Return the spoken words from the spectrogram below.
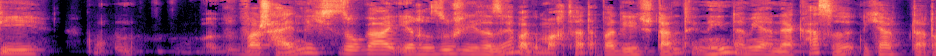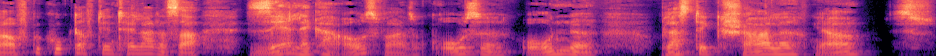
die wahrscheinlich sogar ihre Sushi da selber gemacht hat, aber die stand hinter mir an der Kasse. Ich habe da drauf geguckt auf den Teller. Das sah sehr lecker aus, war so große, runde Plastikschale, ja, ist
